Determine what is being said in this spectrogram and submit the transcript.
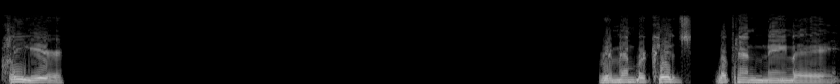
Clear. Remember kids, weapon name A.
